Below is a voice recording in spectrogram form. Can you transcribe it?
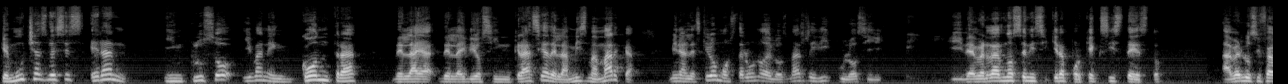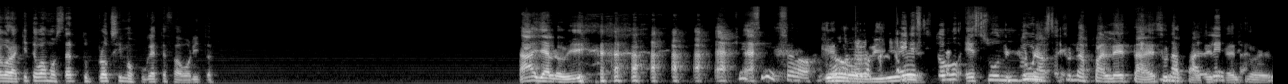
que muchas veces eran, incluso iban en contra de la, de la idiosincrasia de la misma marca. Mira, les quiero mostrar uno de los más ridículos y, de verdad no sé ni siquiera por qué existe esto. A ver, Lucifagor, aquí te voy a mostrar tu próximo juguete favorito. Ah, ya lo vi. ¿Qué es eso? Qué No. Esto es un Es una, dulce. es una paleta, es, una, una paleta. paleta. eso es.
